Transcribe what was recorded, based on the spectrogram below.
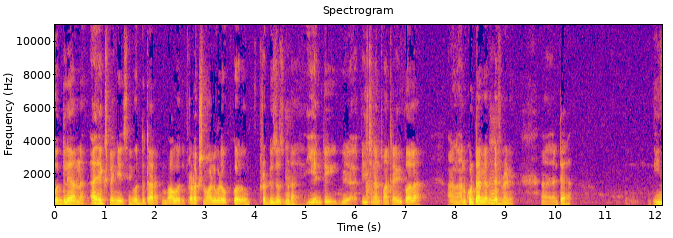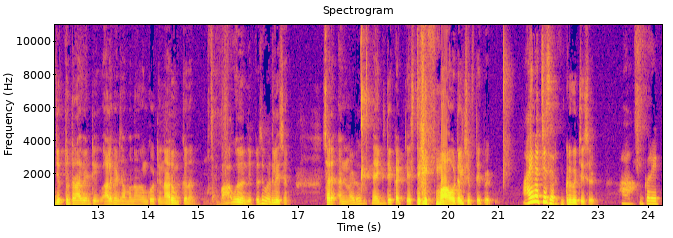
వద్దులే అన్న. అది ఎక్స్ప్లెయిన్ చేసి వద్దు తారక్ బాగోదు. ప్రొడక్షన్ వాళ్ళు కూడా ఒప్పుకోరు. ప్రొడ్యూసర్స్ కూడా ఏంటి పిలిచినంత మాత్రం వెళ్ళిపోవాలా? అని అనుకుంటారు కదా డెఫినెట్గా అంటే నేను చెప్తుంటే రావేంటి? వాళ్ళకేంటి సంబంధం? ఇంకోటి నా రూమ్ కదా అని. బాగోదని చెప్పేసి వదిలేశాను. సరే అన్నాడు. నెక్స్ట్ డే కట్ చేస్తే మా హోటల్కి షిఫ్ట్ అయిపోయాడు. ఆయన వచ్చేసారు? ఇక్కడికి వచ్చేసాడు. గ్రేట్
